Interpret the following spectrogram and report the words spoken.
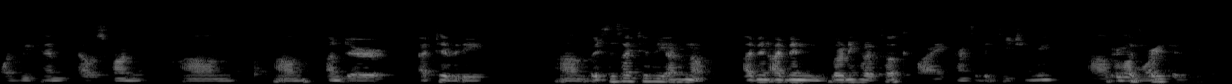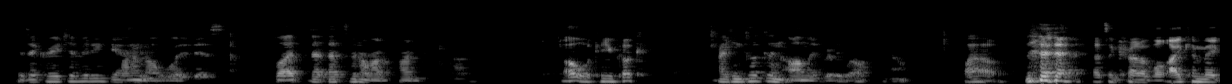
one weekend. That was fun. Um, um, under activity, um, is this activity? I don't know. I've been I've been learning how to cook. My parents have been teaching me um, a lot more. creativity. Is it creativity? Yes. I don't know what it is, but that that's been a lot of fun. Um, oh, can you cook? I can cook an omelet really well. Wow, You know? that's incredible. I can make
